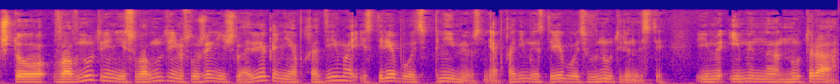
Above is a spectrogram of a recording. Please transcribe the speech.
что во, внутренней, во внутреннем служении человека необходимо истребовать пнимиус, необходимо истребовать внутренности, именно нутра,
